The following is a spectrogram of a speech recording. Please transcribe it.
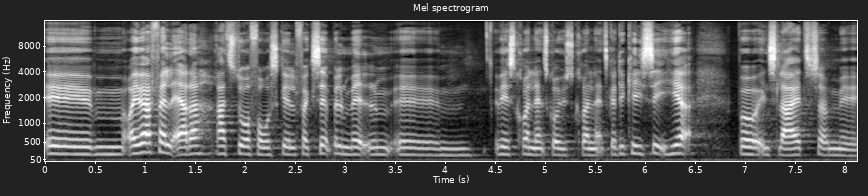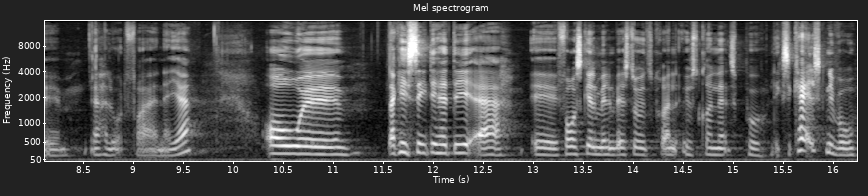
Øhm, og i hvert fald er der ret stor forskel, for eksempel mellem øhm, vestgrønlandsk og østgrønlandsk, og det kan I se her på en slide, som øh, jeg har lånt fra Naja. Og øh, der kan I se, at det her det er øh, forskel mellem Vest- og Østgrønlandsk på leksikalsk niveau,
